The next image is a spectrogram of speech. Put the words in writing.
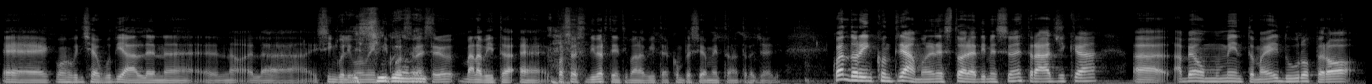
Eh, come diceva Woody Allen, eh, no, la, i singoli momenti singoli possono, momenti. Essere, ma la vita è, possono essere divertenti, ma la vita è complessivamente una tragedia. Quando rincontriamo nelle storie a dimensione tragica, eh, abbiamo un momento magari duro, però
